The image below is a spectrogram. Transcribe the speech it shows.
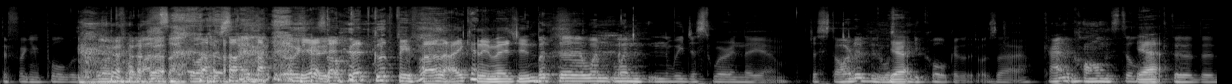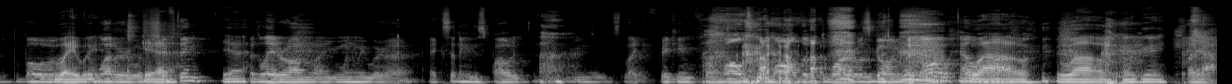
the freaking pool was going from one side to other side. yeah, So- that, that could be fun. I can imagine. but uh, when when we just were in the um, just started, it was Yeah. pretty cool because it was uh, kind of calm, but still Yeah. like the the, the, bow, Way, the way. water was Yeah. shifting. yeah. But later on, like when we were uh, exiting the spout, it- it's like freaking from wall to wall. The, the water was going like, oh hell no. Wow. wow. Okay. So yeah,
